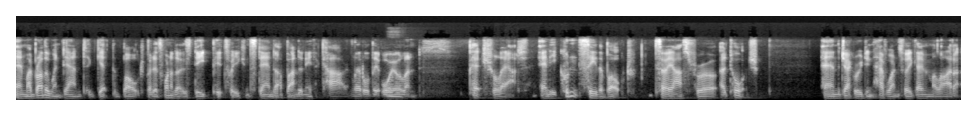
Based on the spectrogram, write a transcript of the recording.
And my brother went down to get the bolt, but it's one of those deep pits where you can stand up underneath a car and let all the oil and petrol out. And he couldn't see the bolt, so he asked for a, a torch. And the jackaroo didn't have one, so he gave him a lighter.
